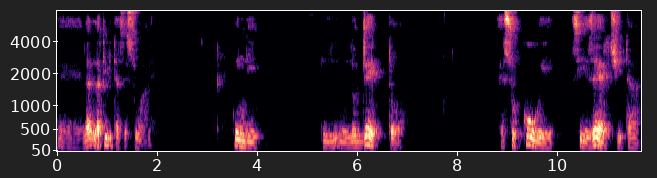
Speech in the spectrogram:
eh, l'attività sessuale. Quindi l'oggetto su cui si esercita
